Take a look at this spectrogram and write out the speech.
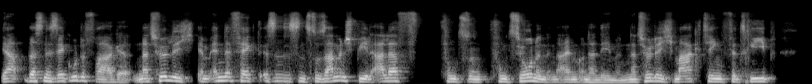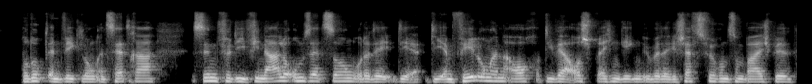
Ja, das ist eine sehr gute Frage. Natürlich, im Endeffekt ist es ein Zusammenspiel aller Funktionen in einem Unternehmen. Natürlich Marketing, Vertrieb, Produktentwicklung etc. sind für die finale Umsetzung oder die, die, die Empfehlungen auch, die wir aussprechen gegenüber der Geschäftsführung zum Beispiel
